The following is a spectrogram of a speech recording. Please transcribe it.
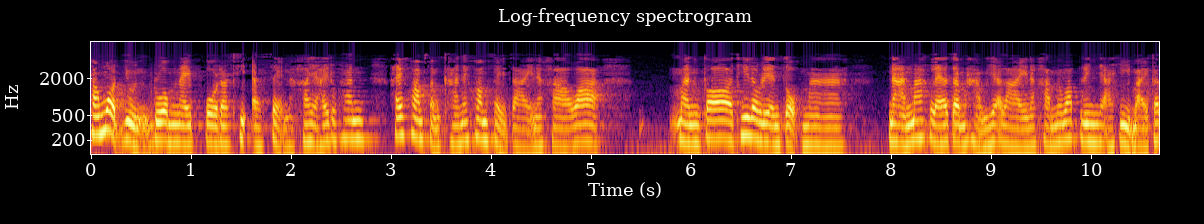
ทั้งหมดอยู่รวมใน productive asset นะคะ อยากให้ทุกท่านให้ความสำคัญให้ความใส่ใจนะคะว่ามันก็ที่เราเรียนจบมานานมากแล้วจากมหาวิทยาลัยนะคะ ไม่ว่าปริญญากี่ใบก็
